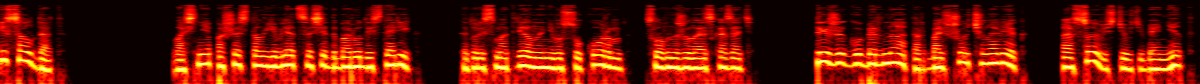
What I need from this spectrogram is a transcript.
и солдат. Во сне Паше стал являться седобородый старик, который смотрел на него с укором, словно желая сказать, «Ты же губернатор, большой человек, а совести у тебя нет».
